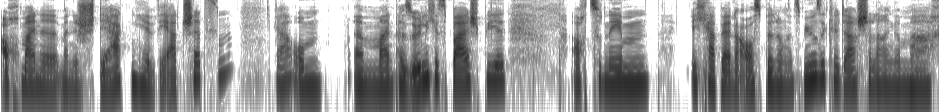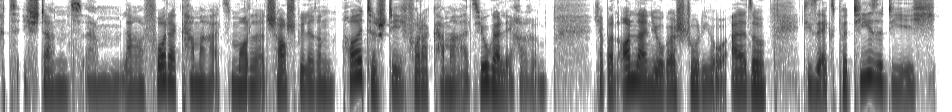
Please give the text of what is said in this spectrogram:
auch meine, meine Stärken hier wertschätzen, ja, um ähm, mein persönliches Beispiel auch zu nehmen, ich habe ja eine Ausbildung als Musical-Darstellerin gemacht. Ich stand ähm, lange vor der Kamera als Model, als Schauspielerin. Heute stehe ich vor der Kamera als Yogalehrerin. Ich habe ein Online-Yoga-Studio. Also diese Expertise, die ich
